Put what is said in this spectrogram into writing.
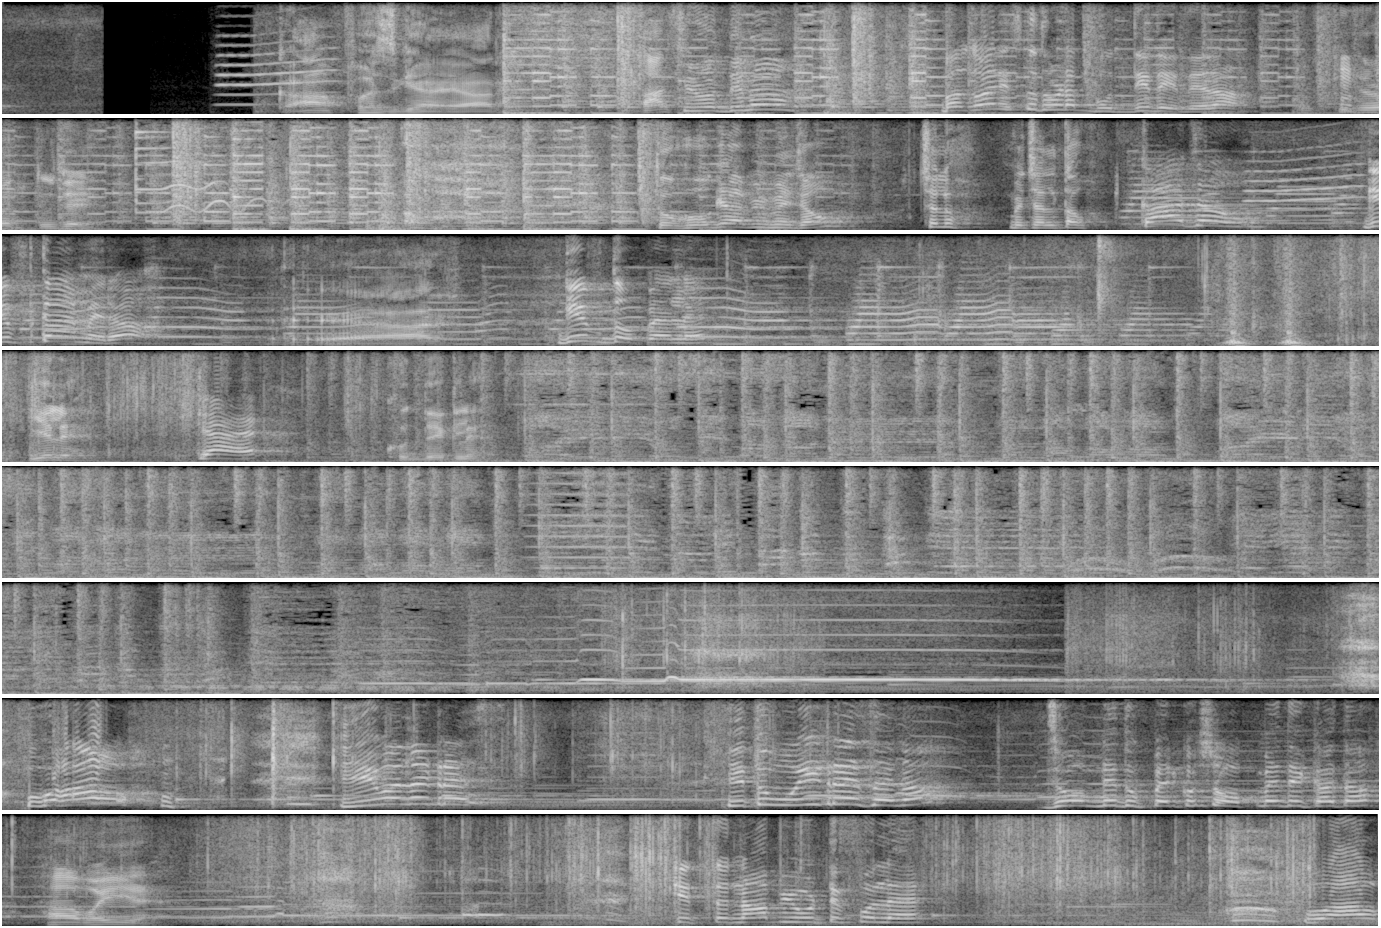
कहाँ फंस गया यार? आशीर्वाद देना। भगवान इसको थोड़ा बुद्धि दे देना। उसकी ज़रूरत तुझे। तो हो गया अभी मैं जाऊँ। चलो मैं चलता हूँ। कहा जाऊँ? गिफ्ट का है मेरा? यार। गिफ्ट दो पहले। ये ले। क्या है? खुद देख ले। दोपहर को शॉप में देखा था। हाँ वही है। कितना ब्यूटीफुल है। वाह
